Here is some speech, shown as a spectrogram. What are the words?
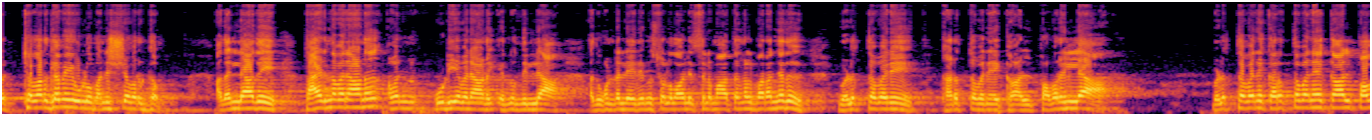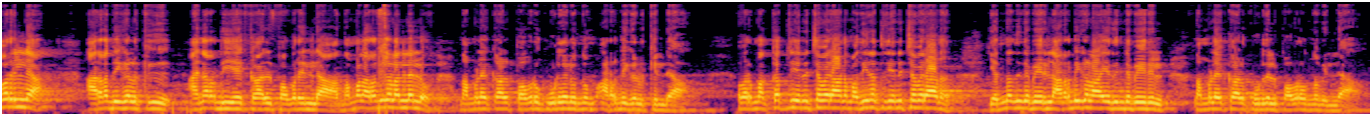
ഒറ്റവർഗമേ ഉള്ളൂ മനുഷ്യവർഗം. അതല്ലാതെ താഴ്ന്നവനാണ് അവൻ കൂടിയവനാണ് എന്നൊന്നില്ല. അതുകൊണ്ടല്ലേ നബി സല്ലാ അലൈഹി വസല്ലമ തങ്ങൾ പറഞ്ഞത് വെളുത്തവന് കറുത്തവനേക്കാൾ പവറില്ല വെളുത്തവന് കറുത്തവനേക്കാൾ പവറില്ല അറബികൾക്ക് അനറബിയേക്കാൾ പവറില്ല നമ്മൾ അറബികളല്ലല്ലോ. നമ്മളെക്കാൾ പവർ കൂടുതലൊന്നും അറബികൾക്കില്ല. അവർ മക്കത്ത് ജനിച്ചവരാണ് മദീനത്ത് ജനിച്ചവരാണ് എന്നതിന്റെ പേരിൽ അറബികളായതിന്റെ പേരിൽ നമ്മളെക്കാൾ കൂടുതൽ പവറൊന്നുമില്ല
